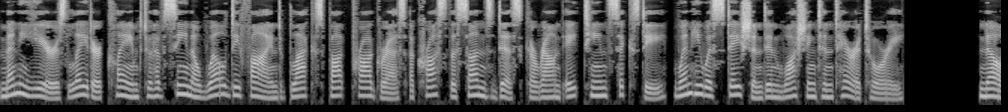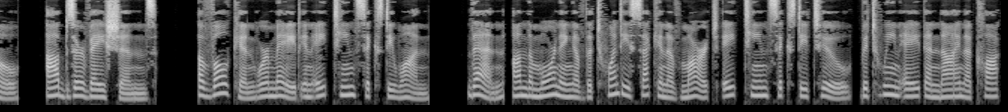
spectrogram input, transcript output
many years later claimed to have seen a well-defined black spot progress across the Sun's disk around 1860, when he was stationed in Washington Territory. No observations of Vulcan were made in 1861. Then, on the morning of the 22nd of March 1862, between 8 and 9 o'clock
